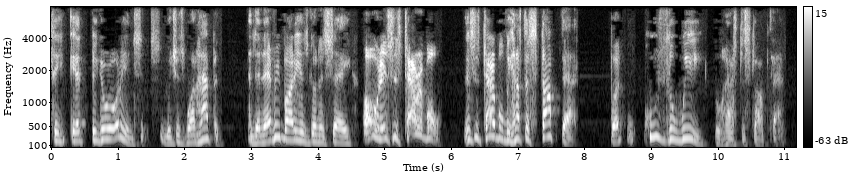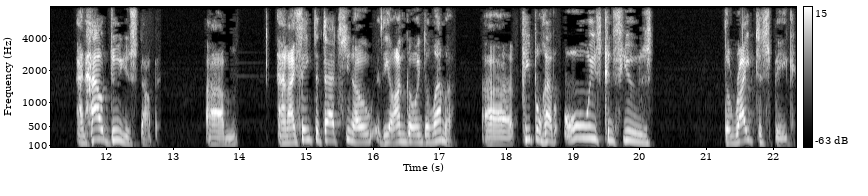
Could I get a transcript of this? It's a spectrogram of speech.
to get bigger audiences, which is what happened. And then everybody is going to say, oh, this is terrible. This is terrible. We have to stop that. But who's the we who has to stop that? And how do you stop it? Um, and I think that that's, you know, the ongoing dilemma. Uh, people have always confused the right to speak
